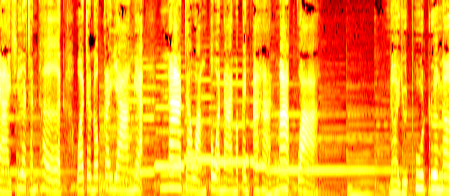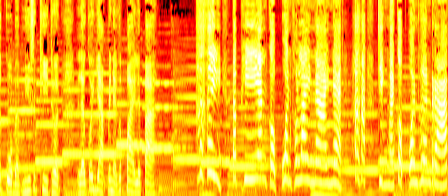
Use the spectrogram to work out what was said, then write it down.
นายเชื่อฉันเถิด ว่าเจ้านกกระยางเนี่ย น่าจะหวังตัวนายมาเป็นอาหารมากกว่านายหยุดพูดเรื่องน่ากลัวแบบนี้สักทีเถิด แล้วก็อยากไปไหนก็ไปเลยป่ะเฮ้ยตะเพียนกบอ้วนเขาไล่นายแน่จริงไหมกบอ้วนเพื่อนรัก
